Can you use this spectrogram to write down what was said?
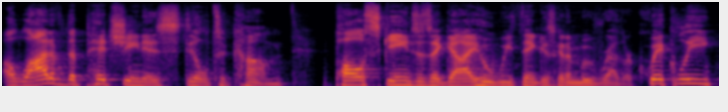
a lot of the pitching is still to come. Paul Skenes is a guy who we think is going to move rather quickly.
